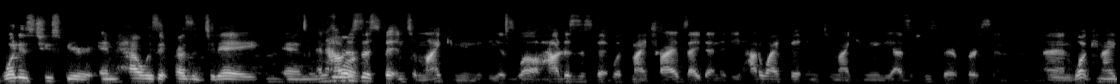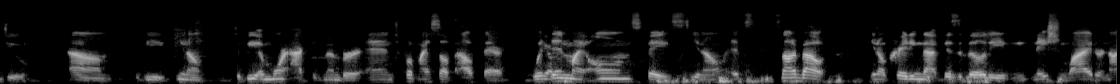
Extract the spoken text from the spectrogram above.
what is two spirit and how is it present today and and how does this fit into my community as well? How does this fit with my tribe's identity? How do i fit into my community as a two spirit person? And what can i do um, to be you know to be a more active member and to put myself out there within yep. my own space you know? It's it's not about you know creating that visibility nationwide or not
